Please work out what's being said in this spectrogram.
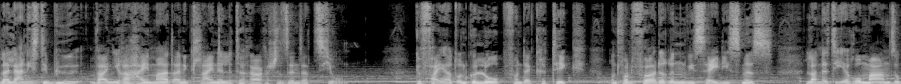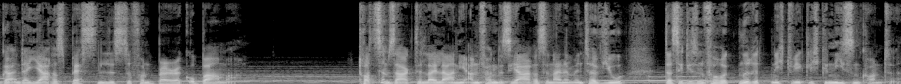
Lailanis Debüt war in ihrer Heimat eine kleine literarische Sensation. Gefeiert und gelobt von der Kritik und von Förderinnen wie Sadie Smith, landete ihr Roman sogar in der Jahresbestenliste von Barack Obama. Trotzdem sagte Lailani Anfang des Jahres in einem Interview, dass sie diesen verrückten Ritt nicht wirklich genießen konnte.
